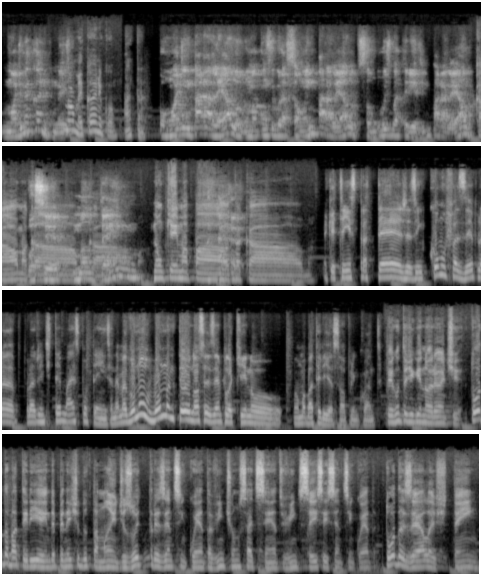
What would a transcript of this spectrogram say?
mod mecânico mesmo. Não, mecânico. Ah, tá. O mod em paralelo, numa configuração em paralelo, que são duas baterias em paralelo. Calma, você calma. mantém. Calma. Não queima a pauta, calma. É que tem estratégias em como fazer pra, pra gente ter mais potência, né? Mas vamos, vamos manter o nosso exemplo aqui no uma bateria só, por enquanto. Pergunta de ignorante. Toda bateria, independente do tamanho, 18350, 21700, 26650, todas elas têm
